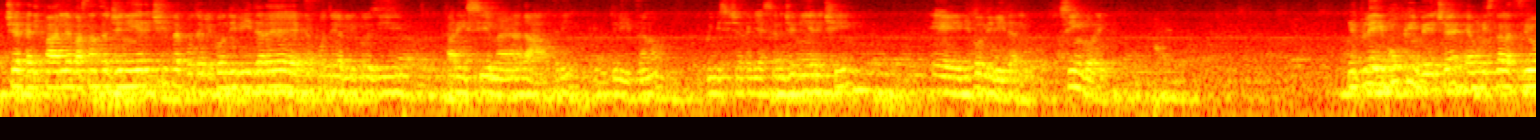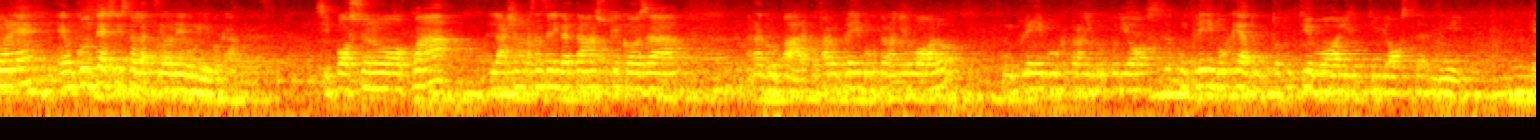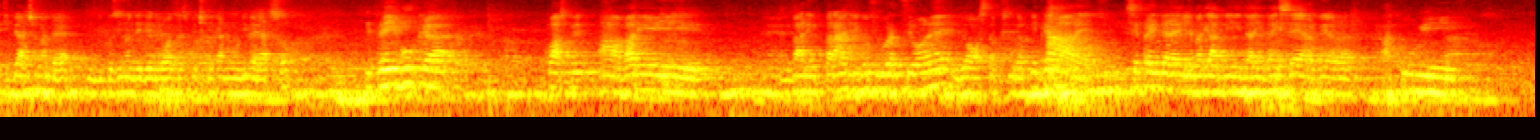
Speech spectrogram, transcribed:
cerca di farli abbastanza generici per poterli condividere e per poterli così fare insieme ad altri che li utilizzano, quindi si cerca di essere generici e di condividerli, singoli. Il playbook invece è un'installazione, è un contesto di installazione univoca. Si possono, qua lasciano abbastanza libertà su che cosa raggruppare, puoi fare un playbook per ogni ruolo, un playbook per ogni gruppo di host, un playbook che ha tutto, tutti i ruoli, tutti gli host di, che ti piacciono a te, quindi così non devi ogni volta specificare uno diverso il playbook qua ha vari, vari, parametri di configurazione, gli host a si deve applicare, se prendere le variabili dai, dai server a cui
